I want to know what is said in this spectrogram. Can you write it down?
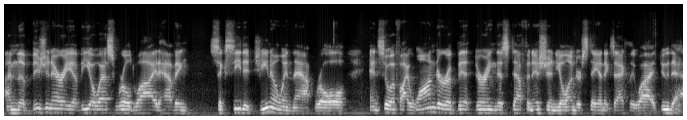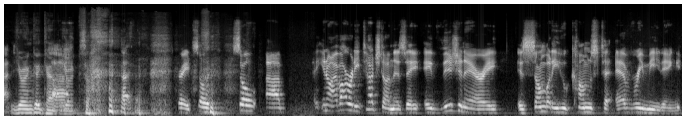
I'm the visionary of EOS worldwide, having succeeded Gino in that role. And so, if I wander a bit during this definition, you'll understand exactly why I do that. You're in good company. Uh, so. uh, great. So, so um, you know, I've already touched on this. A, a visionary is somebody who comes to every meeting,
